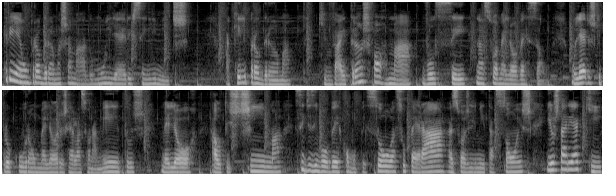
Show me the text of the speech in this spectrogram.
criei um programa chamado Mulheres Sem Limites. Aquele programa que vai transformar você na sua melhor versão. Mulheres que procuram melhores relacionamentos, melhor autoestima, se desenvolver como pessoa, superar as suas limitações. E eu estarei aqui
